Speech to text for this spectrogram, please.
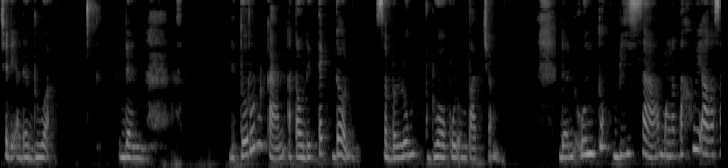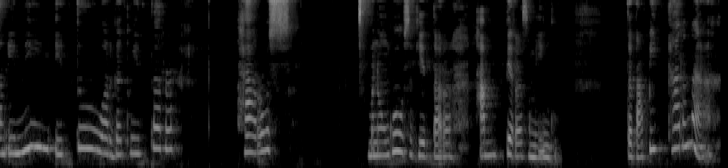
Jadi ada dua. Dan diturunkan atau di take down sebelum 24 jam. Dan untuk bisa mengetahui alasan ini, itu warga Twitter harus menunggu sekitar hampir seminggu. Tetapi karena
